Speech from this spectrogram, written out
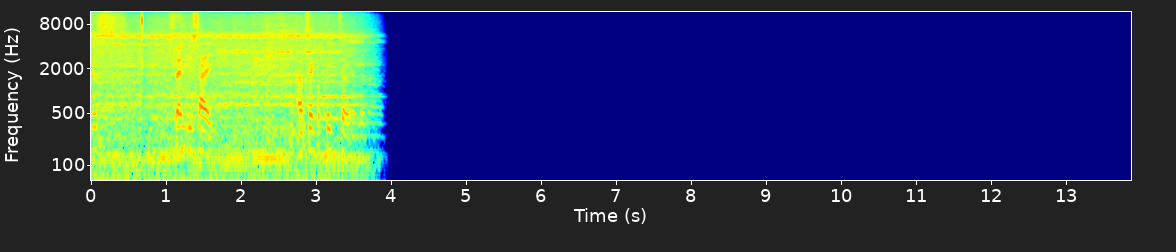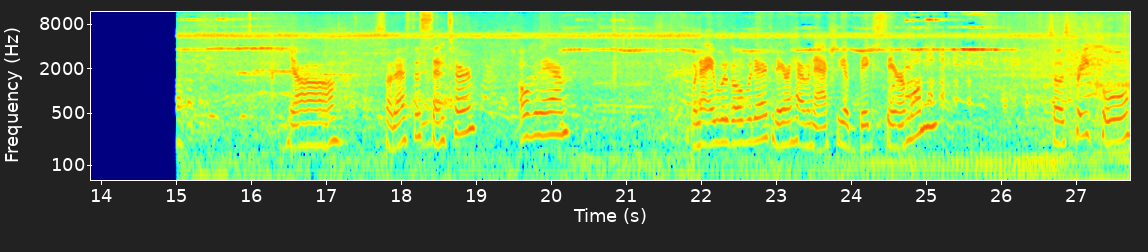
Just stand beside. I'll take a picture and then I'll... So that's the center over there. We're not able to go over there because they are having actually a big ceremony. So it's pretty cool,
